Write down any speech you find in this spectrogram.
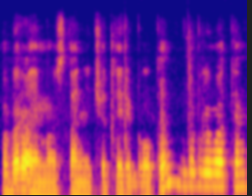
Обираємо останні 4 блоки дублювати.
